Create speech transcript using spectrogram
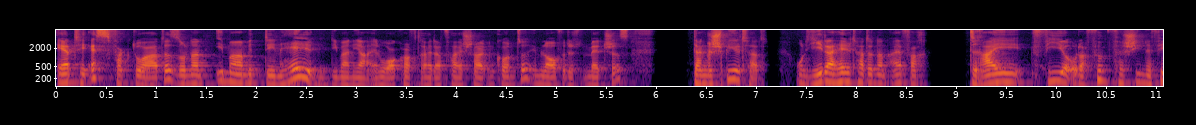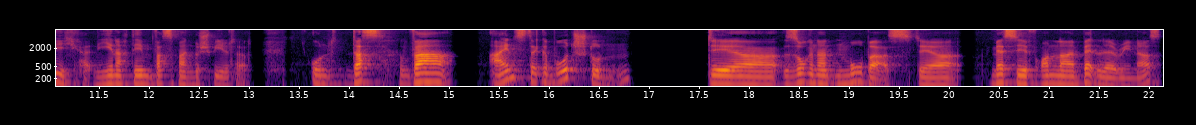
RTS-Faktor hatte, sondern immer mit den Helden, die man ja in Warcraft 3 da freischalten konnte im Laufe des Matches, dann gespielt hat. Und jeder Held hatte dann einfach drei, vier oder fünf verschiedene Fähigkeiten, je nachdem, was man gespielt hat. Und das war eins der Geburtsstunden der sogenannten MOBAs, der Massive Online Battle Arenas,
